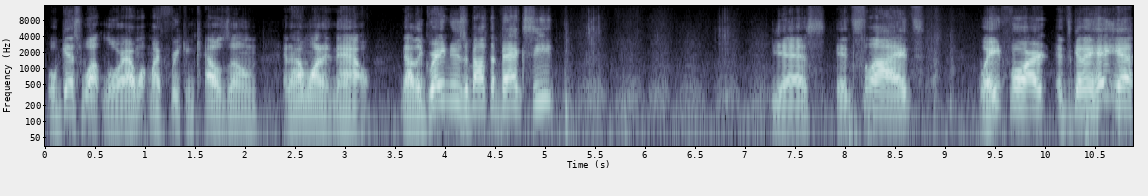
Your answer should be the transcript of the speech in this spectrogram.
Well, guess what, Lori? I want my freaking calzone and I want it now. Now, the great news about the back seat yes, it slides. Wait for it. It's to hit you.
